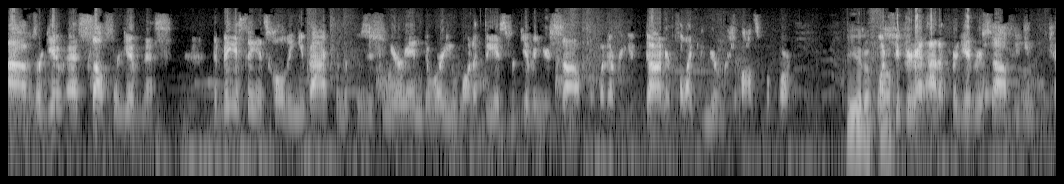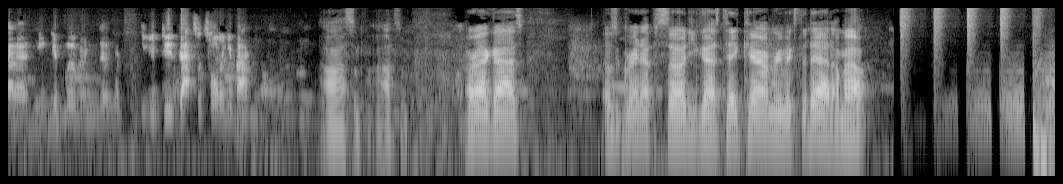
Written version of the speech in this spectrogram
Uh, forgive, uh, self forgiveness. The biggest thing that's holding you back from the position you're in to where you want to be is forgiving yourself for whatever you've done or feel like you're responsible for. Beautiful. Once you figure out how to forgive yourself, you can kind of you can get moving. To, you can do that's what's holding you back. Awesome, awesome. All right, guys, that was a great episode. You guys take care. I'm Remix the Dad. I'm out. Bye.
